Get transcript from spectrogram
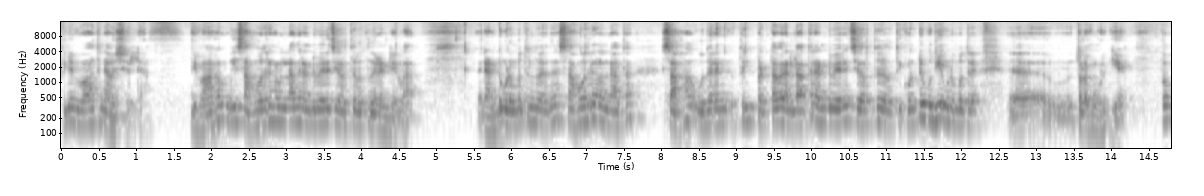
പിന്നെ വിവാഹത്തിന്റെ ആവശ്യമില്ല. വിവാഹം ഈ സഹോദരങ്ങളല്ലാതെ രണ്ടുപേരെ ചേർത്ത് നിർത്തുന്നതിന് വേണ്ടിയുള്ള രണ്ട് കുടുംബത്തിൽ നിന്ന് വരുന്ന സഹോദരങ്ങളല്ലാത്ത സഹ ഉദരത്തിൽപ്പെട്ടവരല്ലാത്ത രണ്ടുപേരെ ചേർത്ത് നിർത്തിക്കൊണ്ട് പുതിയ കുടുംബത്തിന് തുടക്കം കുറിക്കുക. ഇപ്പം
